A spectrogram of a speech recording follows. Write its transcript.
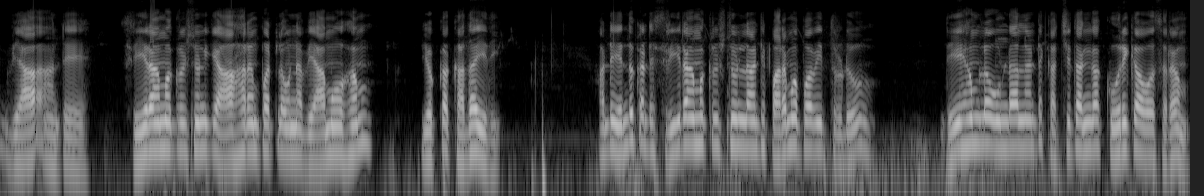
వ్యా అంటే శ్రీరామకృష్ణునికి ఆహారం పట్ల ఉన్న వ్యామోహం యొక్క కథ ఇది. అంటే ఎందుకంటే శ్రీరామకృష్ణుని లాంటి పరమ పవిత్రుడు దేహంలో ఉండాలంటే ఖచ్చితంగా కోరిక అవసరం.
